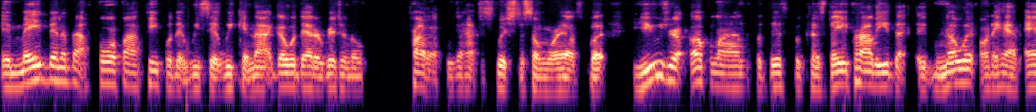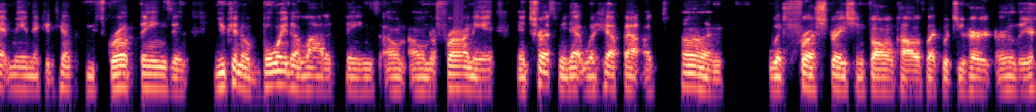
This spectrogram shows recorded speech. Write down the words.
It may have been about four or five people that we said we cannot go with that original product. We're gonna have to switch to somewhere else. But use your upline for this because they probably either know it or they have admin that can help you scrub things and you can avoid a lot of things on, on the front end. And trust me, that would help out a ton with frustration phone calls like what you heard earlier.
